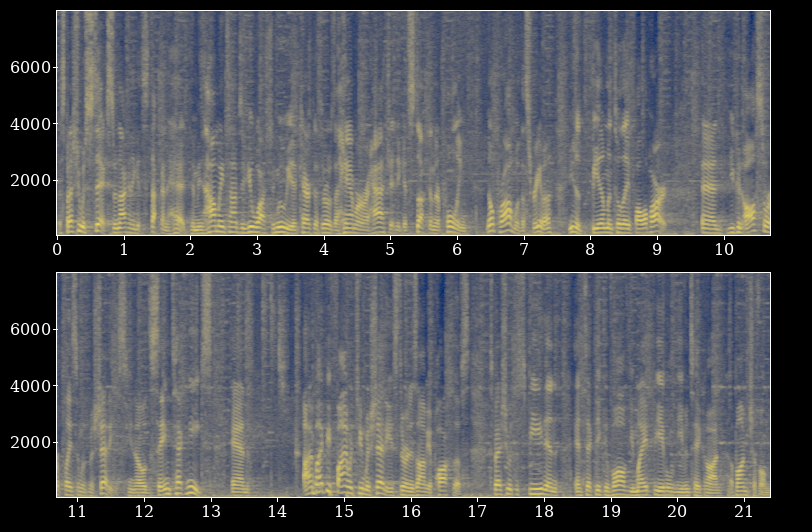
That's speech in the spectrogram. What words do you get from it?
especially with sticks, they're not gonna get stuck on the head. I mean, how many times have you watched a movie, a character throws a hammer or a hatchet and it gets stuck and they're pulling? No problem with Eskrima. You just beat them until they fall apart. And you can also replace them with machetes, you know, the same techniques. And I might be fine with two machetes during a zombie apocalypse, especially with the speed and, and technique involved, you might be able to even take on a bunch of them.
